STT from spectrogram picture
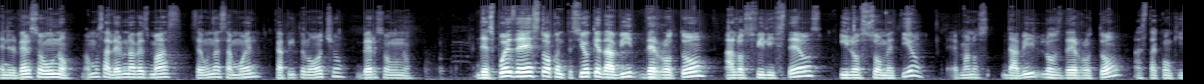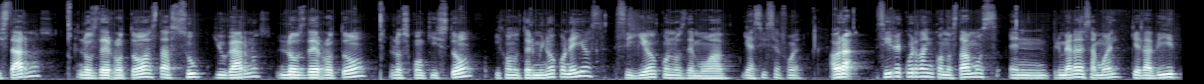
en el verso 1, vamos a leer una vez más, 2 Samuel, capítulo 8, verso 1. Después de esto aconteció que David derrotó a los filisteos y los sometió. Hermanos, David los derrotó hasta conquistarnos, los derrotó hasta subyugarnos, los derrotó, los conquistó y cuando terminó con ellos, siguió con los de Moab y así se fue. Ahora, ¿sí recuerdan cuando estábamos en Primera de Samuel que David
